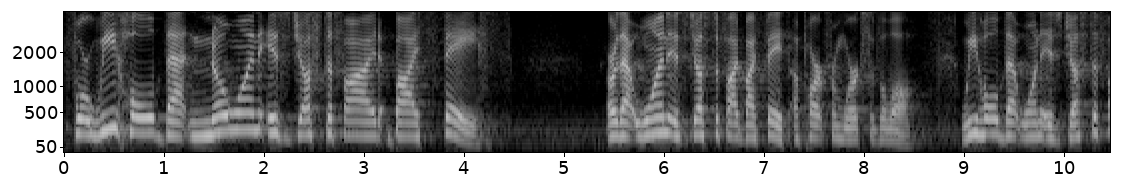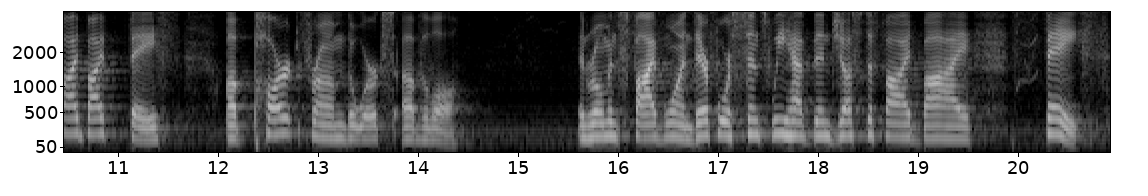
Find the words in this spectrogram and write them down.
For we hold that no one is justified by faith, or that one is justified by faith apart from works of the law we hold that one is justified by faith apart from the works of the law. In Romans 5:1, therefore since we have been justified by faith,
